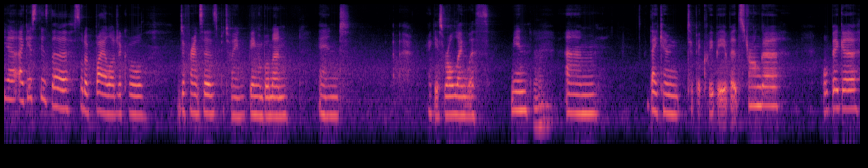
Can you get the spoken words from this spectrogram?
yeah, I guess there's the sort of biological differences between being a woman and uh, I guess rolling with men. Um, they can typically be a bit stronger or bigger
